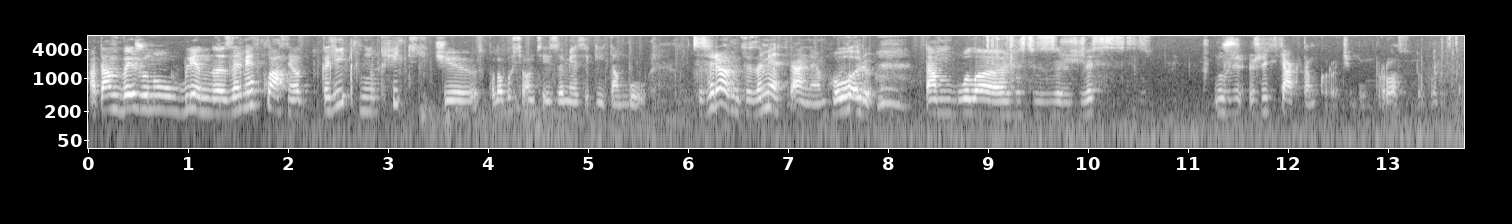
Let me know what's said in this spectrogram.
А там вижу, ну, блін, заміс класний. От кажіть, напишіть, чи сподобався вам цей заміс, який там був. Це серйозно, це заміс, реально, я вам говорю. Там була жест, жест, ну, жестяк там, коротше, був. Просто жестяк.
